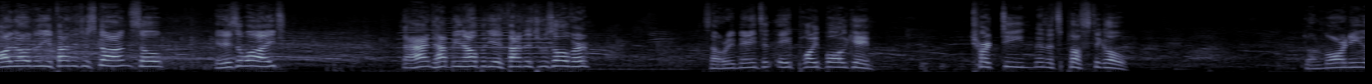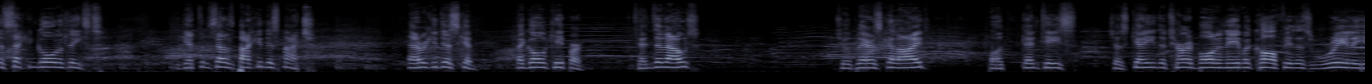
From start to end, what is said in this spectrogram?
oh no, the advantage is gone. So it is a wide. The hand had been out, but the advantage was over. So it remains an eight point ball game. 13 minutes plus to go. Dunmore need a second goal at least to get themselves back in this match. Erica Diskin, the goalkeeper, sends it out. Two players collide, but Glenties just getting the third ball and Ava Caulfield is really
